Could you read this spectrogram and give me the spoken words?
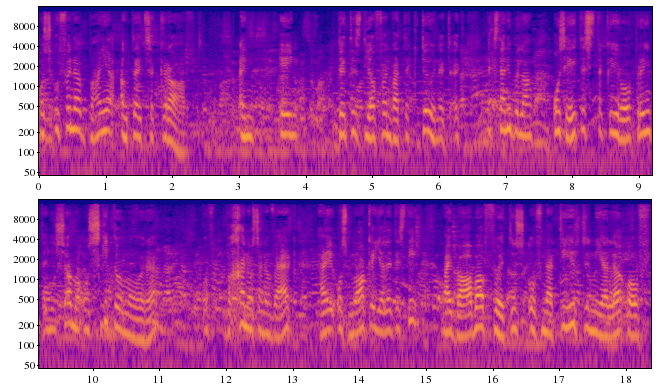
Ons oefen 'n baie oudheidse kraft. En en dit is deel van wat ek doen. Ek ek, ek staan nie belang ons het 'n stukkie rolprent in die show, maar ons skiet hom môre of begin ons aan 'n werk. Hy ons maak 'n hele dit is nie my baba fotos of natuurtonele of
